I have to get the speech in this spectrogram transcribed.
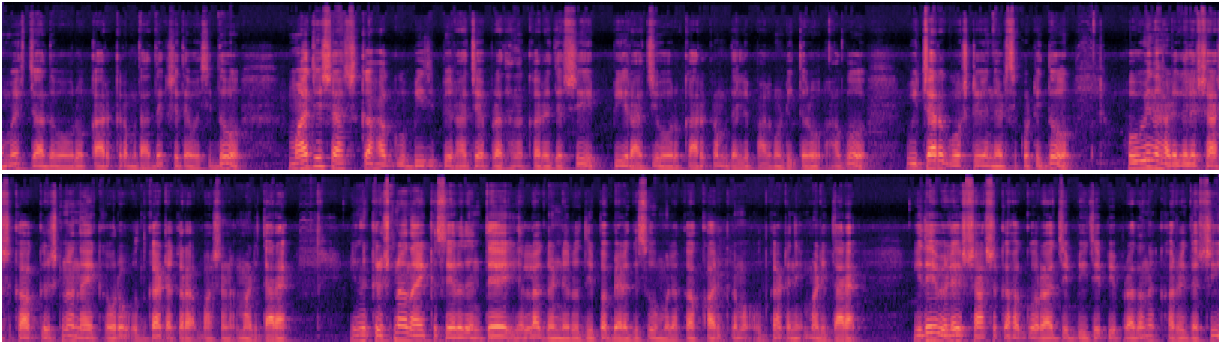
ಉಮೇಶ್ ಜಾಧವ್ ಅವರು ಕಾರ್ಯಕ್ರಮದ ಅಧ್ಯಕ್ಷತೆ ವಹಿಸಿದ್ದು ಮಾಜಿ ಶಾಸಕ ಹಾಗೂ ಬಿಜೆಪಿ ರಾಜ್ಯ ಪ್ರಧಾನ ಕಾರ್ಯದರ್ಶಿ ಪಿ ರಾಜೀವ್ ಅವರು ಕಾರ್ಯಕ್ರಮದಲ್ಲಿ ಪಾಲ್ಗೊಂಡಿದ್ದರು ಹಾಗೂ ವಿಚಾರಗೋಷ್ಠಿ ನಡೆಸಿಕೊಟ್ಟಿದ್ದು, ಹೂವಿನ ಹಡಗಲಿ ಶಾಸಕ ಕೃಷ್ಣ ನಾಯ್ಕ್ ಅವರು ಉದ್ಘಾಟಕರ ಭಾಷಣ ಮಾಡಿದ್ದಾರೆ. ಇನ್ನು ಕೃಷ್ಣ ನಾಯ್ಕ್ ಸೇರಿದಂತೆ ಎಲ್ಲ ಗಣ್ಯರು ದೀಪ ಬೆಳಗಿಸುವ ಮೂಲಕ ಕಾರ್ಯಕ್ರಮ ಉದ್ಘಾಟನೆ ಮಾಡಿದ್ದಾರೆ. ಇದೇ ವೇಳೆ ಶಾಸಕ ಹಾಗೂ ರಾಜ್ಯ ಬಿಜೆಪಿ ಪ್ರಧಾನ ಕಾರ್ಯದರ್ಶಿ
